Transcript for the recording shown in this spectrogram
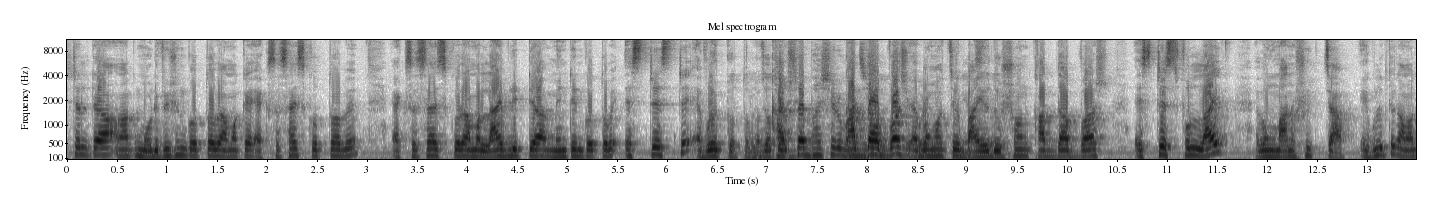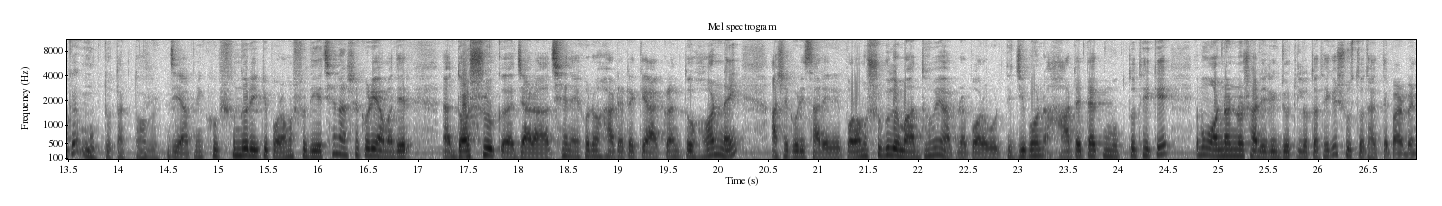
স্টাইলটা আমাকে মডিফিকেশন করতে হবে আমাকে এক্সারসাইজ করতে হবে। এক্সারসাইজ করে আমার লাইফ লিডটা মেনটেন করতে হবে। স্ট্রেসটা অ্যাভয়েড করতে হবে। খাদ্যাভ্যাসের খাদ্যাভ্যাস এবং হচ্ছে বায়ু। দূষণ খাদ্যাভ্যাস স্ট্রেসফুল লাইফ এবং মানসিক চাপ এগুলো থেকে আমাকে মুক্ত থাকতে হবে। জি আপনি খুব সুন্দর একটি পরামর্শ দিয়েছেন। আশা করি আমাদের দর্শক যারা আছেন এখনও হার্ট অ্যাটাকে আক্রান্ত হন নাই। আশা করি স্যারের এই পরামর্শগুলোর মাধ্যমে আপনার পরবর্তী জীবন হার্ট অ্যাটাক মুক্ত থেকে এবং অন্যান্য শারীরিক জটিলতা থেকে সুস্থ থাকতে পারবেন।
